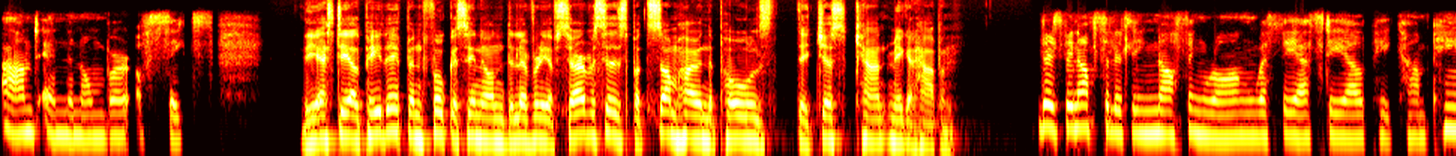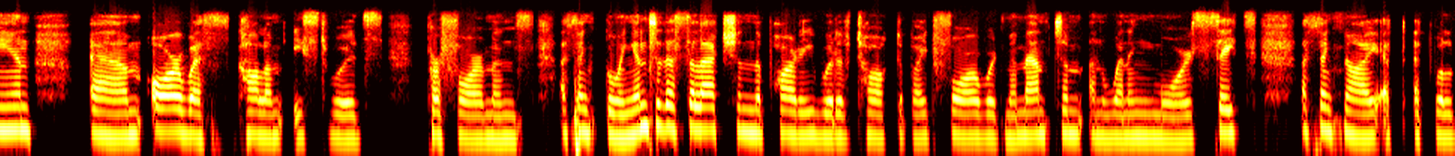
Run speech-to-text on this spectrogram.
and in the number of seats. The SDLP, they've been focusing on delivery of services, but somehow in the polls, they just can't make it happen. There's been absolutely nothing wrong with the SDLP campaign um, or with Colm Eastwood's performance. I think going into this election, the party would have talked about forward momentum and winning more seats. I think now it, it will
